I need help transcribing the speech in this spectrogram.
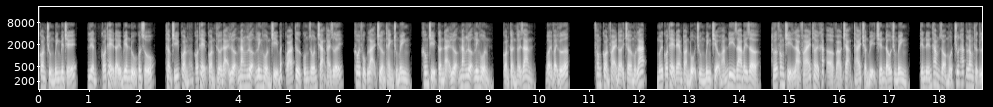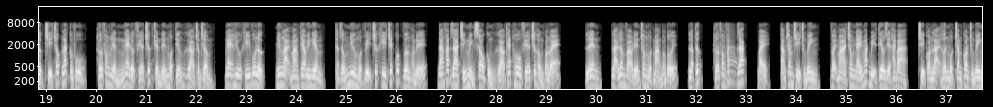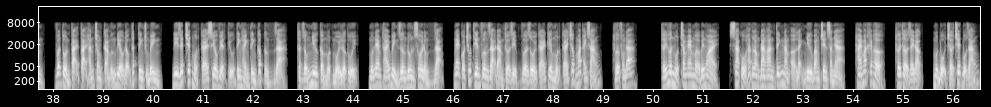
con trùng binh biên chế, liền có thể đẩy biên đủ quân số, thậm chí còn có thể còn thừa đại lượng năng lượng linh hồn chỉ bất quá từ cung rốn trạng thái dưới, khôi phục lại trưởng thành trùng binh, không chỉ cần đại lượng năng lượng linh hồn, còn cần thời gian, bởi vậy hứa phong còn phải đợi chờ một lát mới có thể đem toàn bộ trùng binh triệu hoán đi ra bây giờ, hứa phong chỉ là phái thời khắc ở vào trạng thái chuẩn bị chiến đấu trùng binh, tiến đến thăm dò một chút hắc long thực lực chỉ chốc lát công phu, hứa phong liền nghe được phía trước chuyển đến một tiếng gào trầm trầm, nghe hữu khí vô lực, nhưng lại mang theo uy nghiêm, thật giống như một vị trước khi chết quốc vương hoàng đế đang phát ra chính mình sau cùng gào thét hô phía trước hồng quang lóe. Lên, lại lâm vào đến trong một mảng bóng tối, lập tức, hứa phong phát giác, bảy, tám trăm chỉ trùng binh, vậy mà trong nháy mắt bị tiêu diệt hai ba, chỉ còn lại hơn một trăm con trùng binh, vẫn tồn tại tại hắn trong cảm ứng điều động thất tinh trùng binh, đi giết chết một cái siêu việt cựu tinh hành tinh cấp cường giả, thật giống như cầm một mồi lửa tuổi, muốn đem thái bình dương đun sôi đồng dạng, nghe có chút thiên phương dạ đảm thừa dịp vừa rồi cái kia một cái chớp mắt ánh sáng, hứa phong đã thấy hơn một trăm em ở bên ngoài, xa cổ hắc long đang an tĩnh nằm ở lạnh như băng trên sàn nhà, hai mắt khép hở, hơi thở dày đặc, một bộ chờ chết bộ dáng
